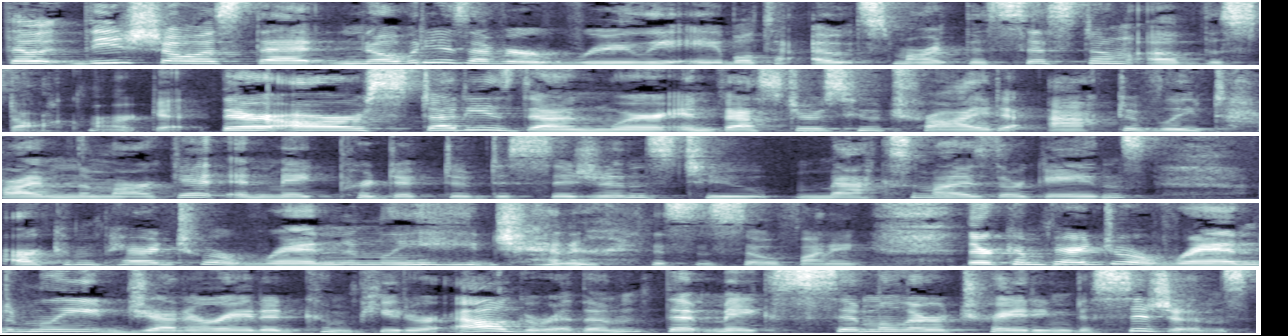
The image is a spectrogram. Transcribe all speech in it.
Though these show us that nobody is ever really able to outsmart the system of the stock market. There are studies done where investors who try to actively time the market and make predictive decisions to maximize their gains are compared to a randomly generated this is so funny. They're compared to a randomly generated computer algorithm that makes similar trading decisions.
